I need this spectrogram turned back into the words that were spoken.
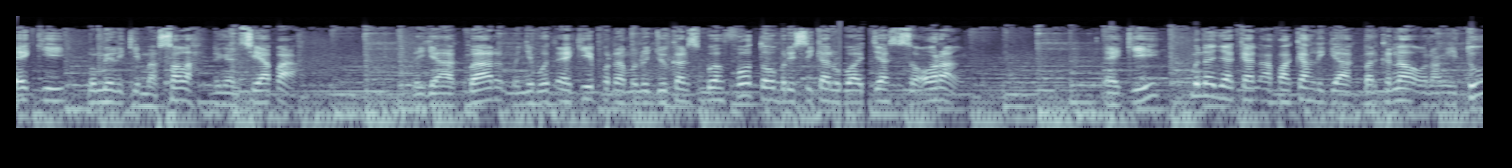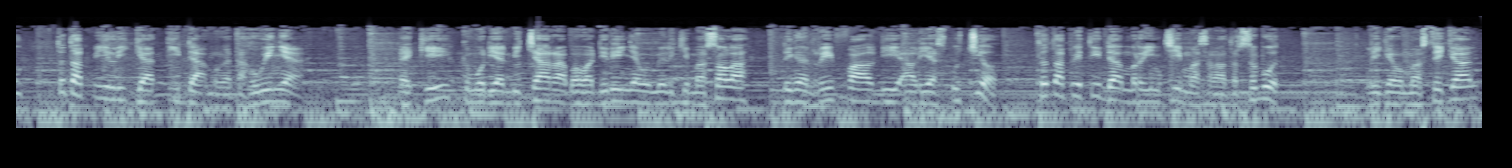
Eki memiliki masalah dengan siapa. Liga Akbar menyebut Eki pernah menunjukkan sebuah foto berisikan wajah seseorang. Eki menanyakan apakah Liga Akbar kenal orang itu, tetapi Liga tidak mengetahuinya. Eki kemudian bicara bahwa dirinya memiliki masalah dengan Rivaldi alias Ucil, tetapi tidak merinci masalah tersebut. Liga memastikan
